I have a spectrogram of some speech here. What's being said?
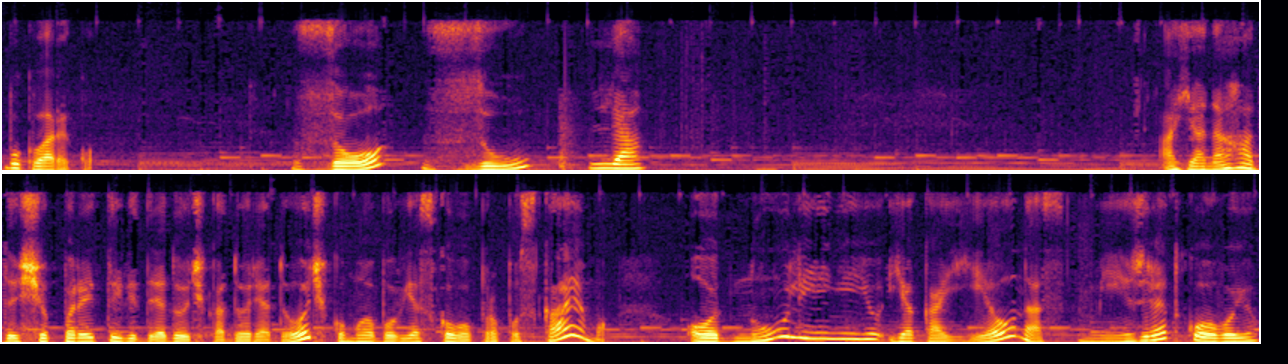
букварику. Зо-зу-ля. А я нагадую, щоб перейти від рядочка до рядочку, ми обов'язково пропускаємо одну лінію, яка є у нас міжрядковою.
